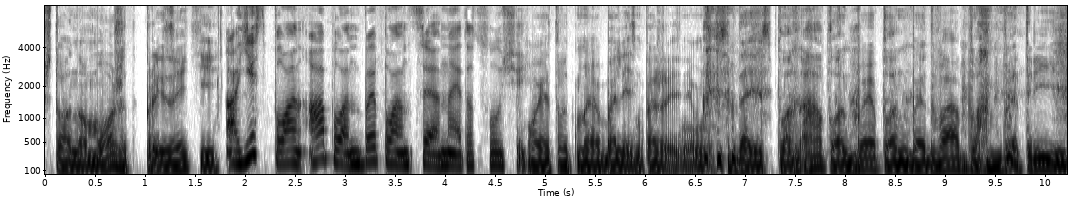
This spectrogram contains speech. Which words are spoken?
что оно может произойти. А есть план А, план Б, план С на этот случай? Ой, это вот моя болезнь по жизни. У меня всегда есть план А, план Б, план Б2, план Б3 и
